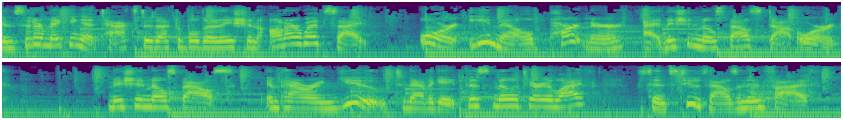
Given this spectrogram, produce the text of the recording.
consider making a tax deductible donation on our website or email partner at missionmilspouse.org. Mission Milspouse, empowering you to navigate this military life since 2005.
